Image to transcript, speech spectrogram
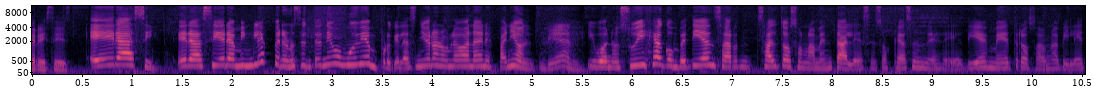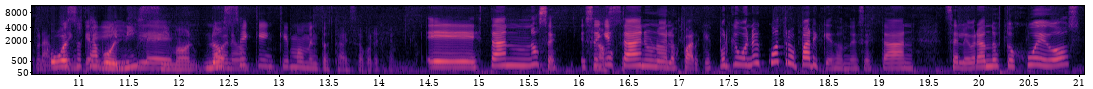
Era así, era así, era mi inglés, pero nos entendimos muy bien porque la señora no hablaba nada en español. Bien. Y bueno, su hija competía en saltos ornamentales, esos que hacen desde 10 metros a una pileta, una Oh, cosa eso está buenísimo. No Bueno, sé que en qué momento está eso, por ejemplo. eh, están, no sé, sé No que sé. está en uno de los parques. Porque bueno, hay cuatro parques donde se están celebrando estos juegos.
